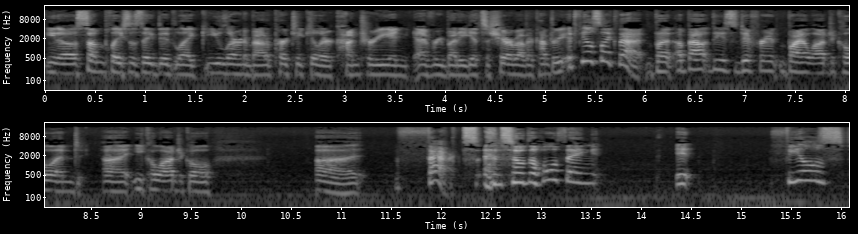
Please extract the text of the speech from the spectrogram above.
you know some places they did like you learn about a particular country and everybody gets to share about their country it feels like that but about these different biological and uh, ecological uh, facts and so the whole thing it feels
